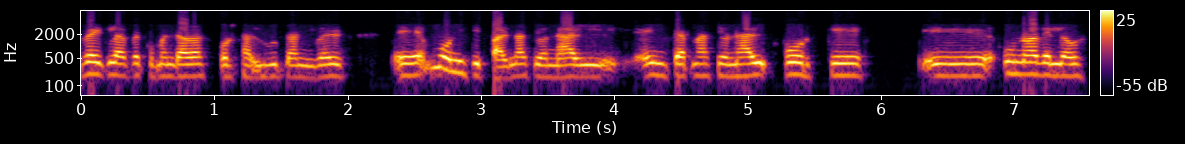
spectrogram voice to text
reglas recomendadas por salud a nivel eh, municipal, nacional e internacional, porque uno de los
